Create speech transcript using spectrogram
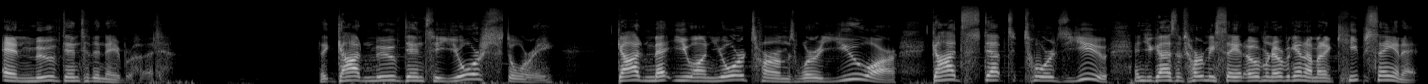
and moved into the neighborhood. That God moved into your story. God met you on your terms where you are. God stepped towards you. And you guys have heard me say it over and over again. I'm going to keep saying it.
